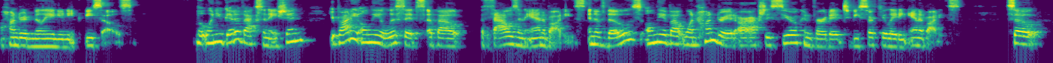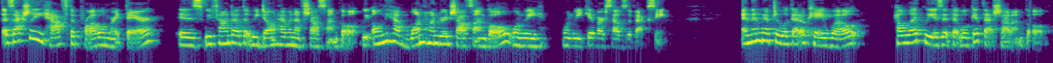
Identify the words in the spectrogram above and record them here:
100 million unique b cells but when you get a vaccination, your body only elicits about a thousand antibodies. And of those, only about 100 are actually seroconverted to be circulating antibodies. So that's actually half the problem right there is we found out that we don't have enough shots on goal. We only have 100 shots on goal when we when we give ourselves a vaccine. And then we have to look at okay, well, how likely is it that we'll get that shot on goal?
